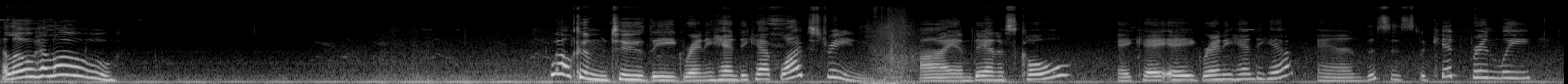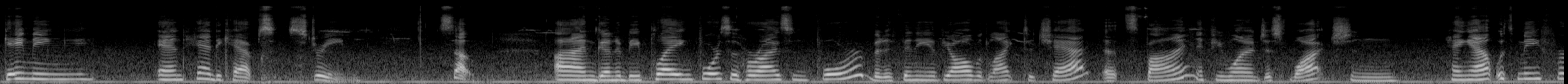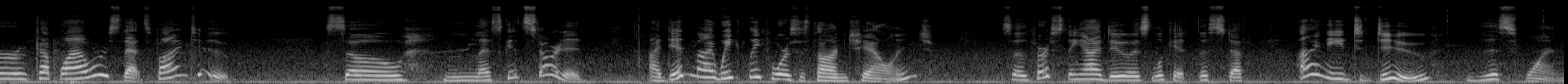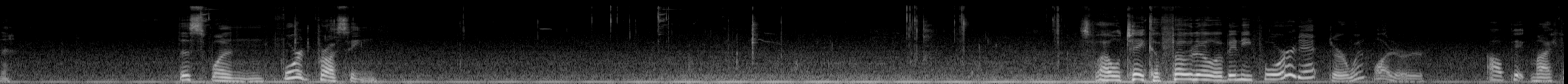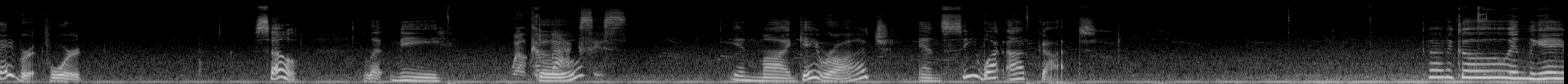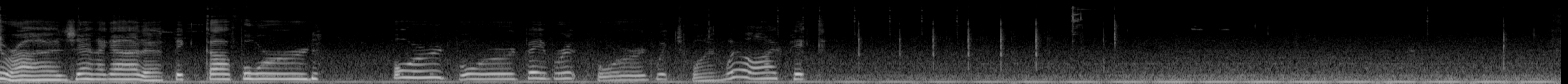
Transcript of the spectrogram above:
Hello, hello. Welcome to the Granny Handicap live stream. I am Danis Cole, aka Granny Handicap, and this is the kid friendly gaming and handicaps stream. So, I'm going to be playing Forza Horizon 4, but if any of y'all would like to chat, that's fine. If you want to just watch and hang out with me for a couple hours, that's fine too. So, let's get started. I did my weekly Forzathon challenge. So, the first thing I do is look at the stuff I need to do this one. This one, Ford Crossing. So I will take a photo of any Ford at Derwentwater. I'll pick my favorite Ford. So, let me Welcome Go. back, sis. in my garage and see what I've got. Gotta go in the garage and I gotta pick a Ford. Ford, Ford, favorite Ford. Which one will I pick?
